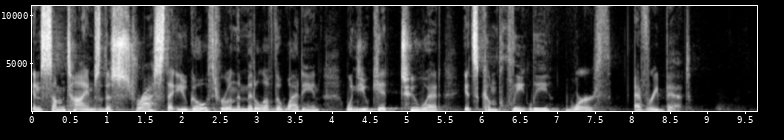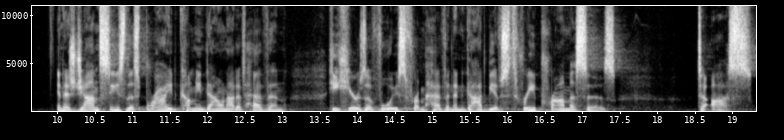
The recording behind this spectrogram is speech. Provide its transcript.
And sometimes the stress that you go through in the middle of the wedding, when you get to it, it's completely worth every bit. And as John sees this bride coming down out of heaven, he hears a voice from heaven, and God gives three promises to us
